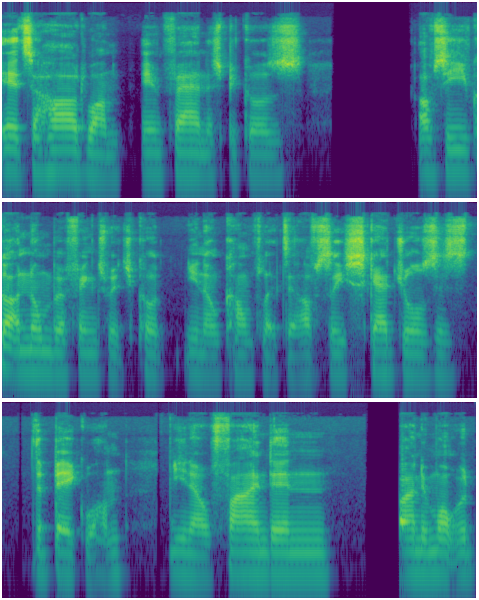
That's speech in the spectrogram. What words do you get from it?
it's a hard one in fairness because obviously you've got a number of things which could you know conflict it. Obviously schedules is the big one. You know finding finding what would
